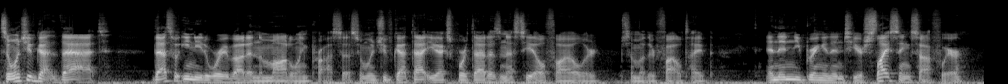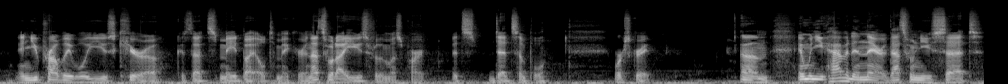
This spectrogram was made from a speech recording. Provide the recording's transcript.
So once you've got that, that's what you need to worry about in the modeling process. And once you've got that, you export that as an STL file or some other file type. And then you bring it into your slicing software. And you probably will use Cura because that's made by Ultimaker. And that's what I use for the most part. It's dead simple. Works great. Um, and when you have it in there, that's when you set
